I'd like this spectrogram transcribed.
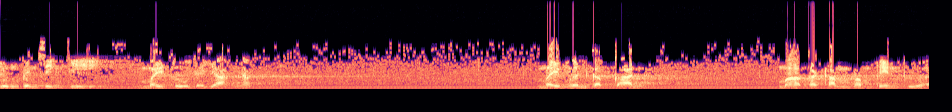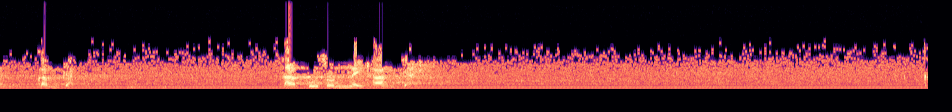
จึงเป็นสิ่งที่ ไม่สู้จะยากนัก ไม่เหมือนกับการ มากระทำบำเพ็ญเพื่อกำจัดอกุศลในทางใจ ค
